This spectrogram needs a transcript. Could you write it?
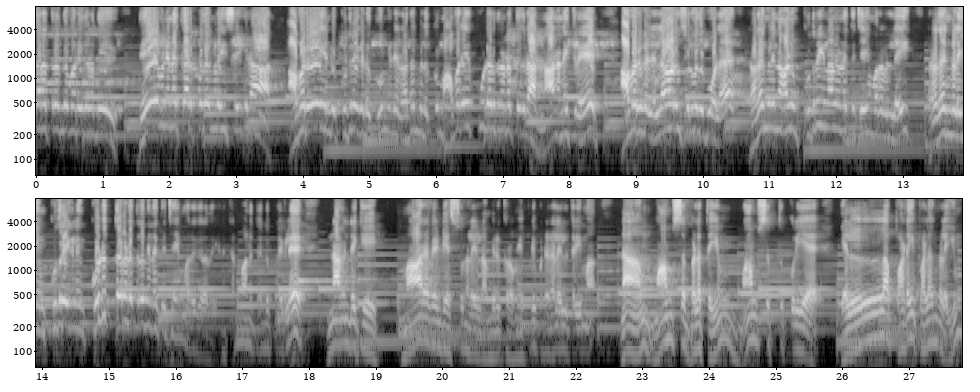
கரத்திலிருந்து வருகிறது. தேவன் எனக்கு அற்புதங்களை செய்கிறார். அவரே என் குதிரைகளுக்கும் என் ரதங்களுக்கும் அவரே கூட இருந்து நடத்துகிறார். நான் நினைக்கிறேன் அவர்கள் எல்லாரும் சொல்வது போல ரதங்களினாலும் குதிரையினாலும் எனக்கு ஜெயம் வரவில்லை. ரதங்களையும் குதிரைகளையும் கொடுத்தவரிடத்திலிருந்து எனக்கு ஜெயம் வருகிறது. எனக்கு அன்பான தெரிந்து பிள்ளைகளே நாம் இன்றைக்கு மாற வேண்டிய சூழ்நிலையில் நாம் இருக்கிறோம். எப்படிப்பட்ட நிலையில் தெரியுமா? நாம் மாம்ச பலத்தையும் மாம்சத்துக்குரிய எல்லா படை பலங்களையும்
